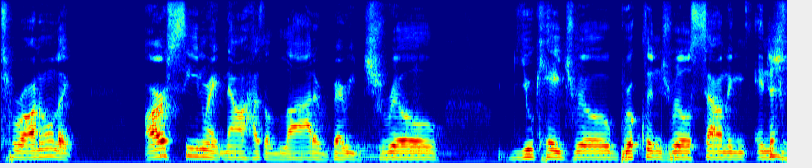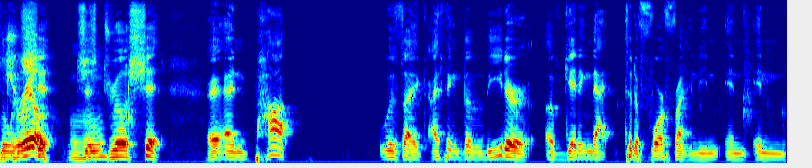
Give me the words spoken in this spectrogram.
Toronto, like our scene right now has a lot of very drill, UK drill, Brooklyn drill sounding influence just drill. shit, Mhm. just drill shit, and Pop was like I think the leader of getting that to the forefront in in in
